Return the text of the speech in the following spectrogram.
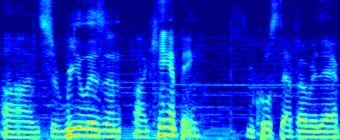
on surrealism, on camping. Some cool stuff over there.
